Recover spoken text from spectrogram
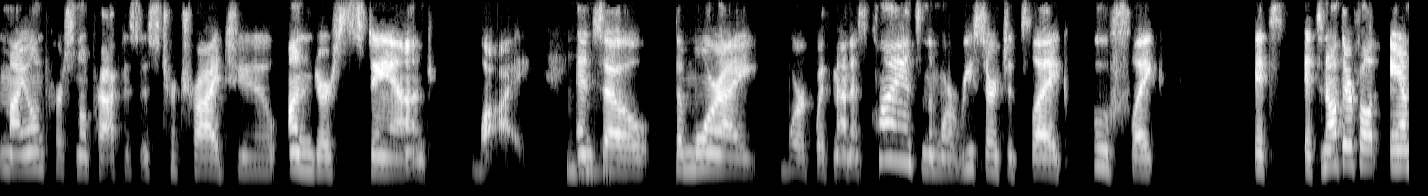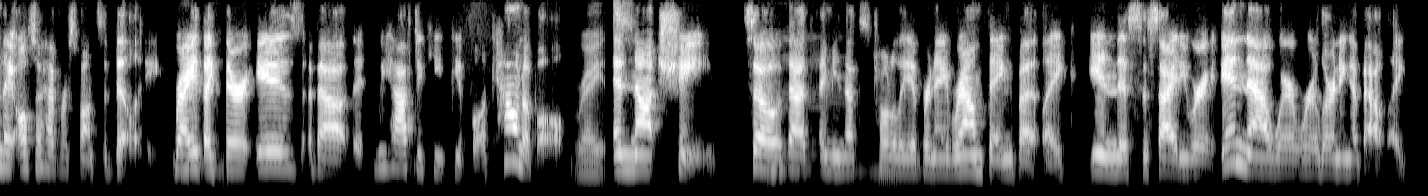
my own personal practice is to try to understand why. Mm-hmm. And so the more I work with men as clients and the more research it's like oof like it's it's not their fault and they also have responsibility right like there is about we have to keep people accountable right and not shame so mm-hmm. that i mean that's mm. totally a brene brown thing but like in this society we're in now where we're learning about like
